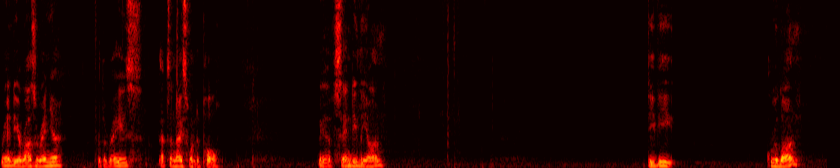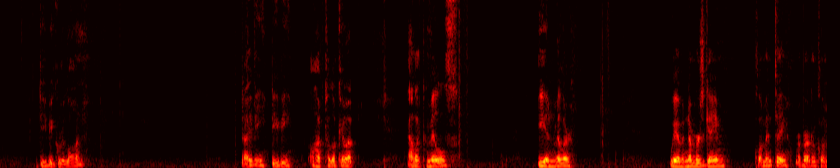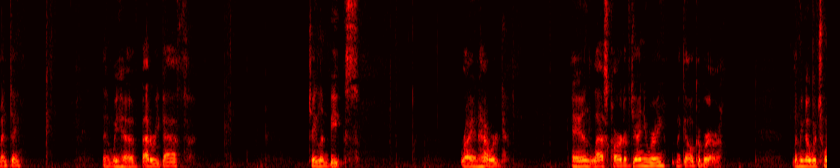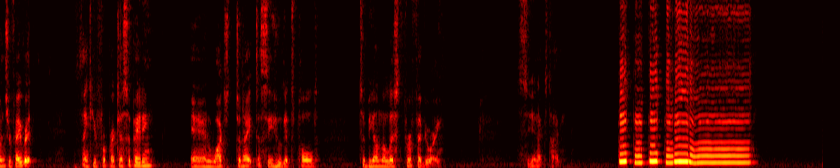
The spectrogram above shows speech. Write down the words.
Randy Arozarena for the Rays. That's a nice one to pull. We have Sandy Leon. Deivy Grullon. Deivy Grullon. Divey, DV. I'll have to look him up. Alec Mills. Ian Miller. We have a numbers game. Clemente, Roberto Clemente. Then we have Battery Bath. Jalen Beeks. Ryan Howard. And last card of January, Miguel Cabrera. Let me know which one's your favorite. Thank you for participating, and watch tonight to see who gets pulled to be on the list for February. See you next time.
